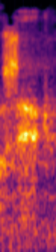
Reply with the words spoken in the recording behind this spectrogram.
music.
